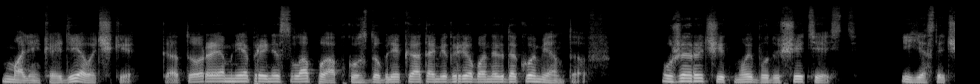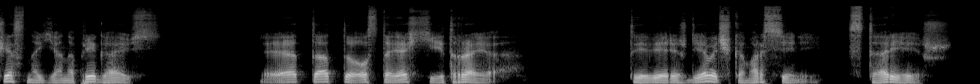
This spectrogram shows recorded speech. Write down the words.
маленькой девочки, которая мне принесла папку с дубликатами гребаных документов. Уже рычит мой будущий тесть. И если честно, я напрягаюсь. Это толстая хитрая. Ты веришь девочкам, Арсений? Стареешь.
